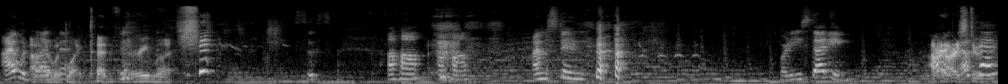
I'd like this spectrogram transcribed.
I would like I would that. like that very much. Jesus. Uh-huh. Uh-huh. I'm a student. what are you studying? Art, okay.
